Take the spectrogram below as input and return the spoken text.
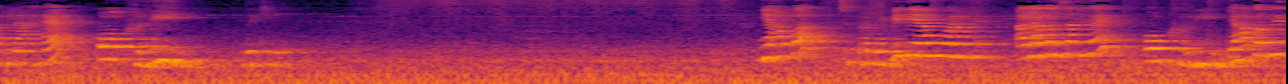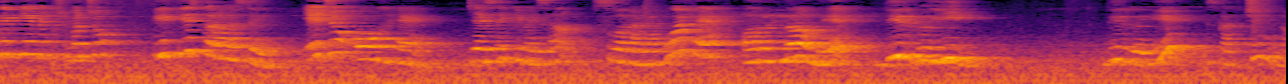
अगला है ओखली देखिए यहाँ पर चित्र में भी दिया हुआ है अगला कौन सा है ओखली यहाँ पर भी देखिए बच्चों बच्चों कि किस तरह से ये जो ओ है जैसे कि वैसा स्वर आया हुआ है और ल में दीर्घ ई दीर्घ ई इसका चिन्ह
